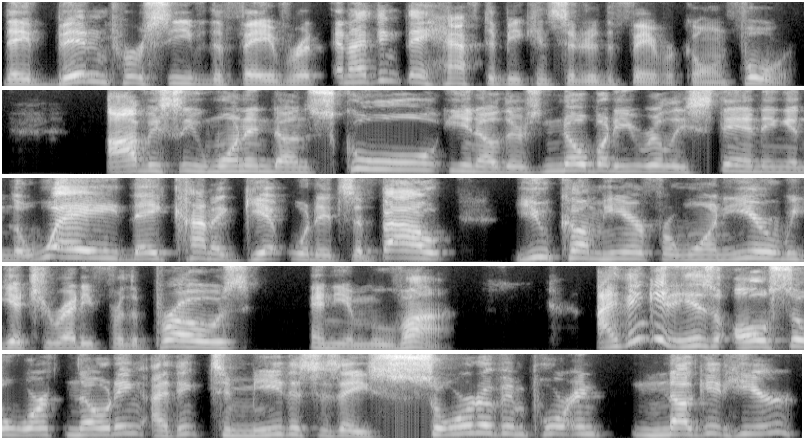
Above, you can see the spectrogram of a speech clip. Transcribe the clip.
They've been perceived the favorite, and I think they have to be considered the favorite going forward. Obviously, one and done school, you know, there's nobody really standing in the way. They kind of get what it's about. You come here for one year, we get you ready for the pros, and you move on. I think it is also worth noting. I think to me, this is a sort of important nugget here.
